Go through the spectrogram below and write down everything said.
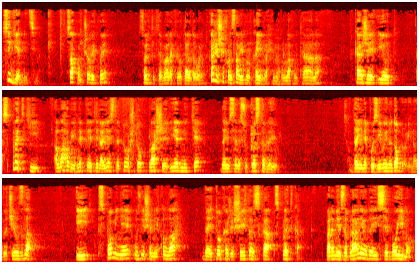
svim vjernicima. Svakom čovjeku je stvoritelj te barake od tada dovoljno. Kaže šeho Islam ibn Kajim, rahimahullahu ta'ala, kaže i od spletki Allahovih neprijatelja jeste to što plaše vjernike da im se ne suprostavljaju, da ih ne pozivaju na dobro i na odreći od zla. I spominje uzvišeni Allah da je to, kaže, šetanska spletka. Pa nam je zabranio da ih se bojimo.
